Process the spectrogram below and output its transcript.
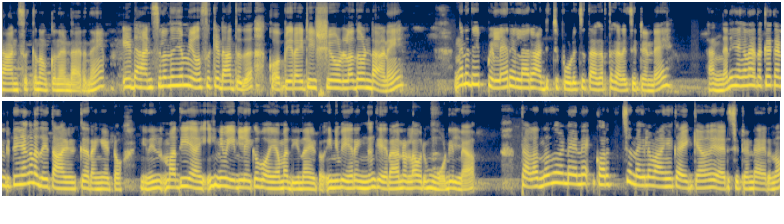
ഡാൻസ് ഒക്കെ നോക്കുന്നുണ്ടായിരുന്നേ. ഈ ഡാൻസിലൊന്നും ഞാൻ മ്യൂസിക് ഇടാത്തത് കോപ്പിറൈറ്റ് ഇഷ്യൂ ഉള്ളതുകൊണ്ടാണേ. അങ്ങനെ ദേ പിള്ളേരെല്ലാവരും അടിച്ച് പൊളിച്ച് തകർത്ത് കളിച്ചിട്ടുണ്ടേ. അങ്ങനെ ഞങ്ങൾ അതൊക്കെ കണ്ടിട്ട് ഞങ്ങളതേ താഴേക്ക് ഇറങ്ങി കേട്ടോ. ഇനി മതിയായി. ഇനി വീട്ടിലേക്ക് പോയാൽ മതി എന്നാ കേട്ടോ. ഇനി വേറെ എങ്ങും കയറാനുള്ള ഒരു മൂഡില്ല തളർന്നത് കൊണ്ട് തന്നെ കുറച്ചെന്തെങ്കിലും വാങ്ങി കഴിക്കാമെന്ന് വിചാരിച്ചിട്ടുണ്ടായിരുന്നു.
